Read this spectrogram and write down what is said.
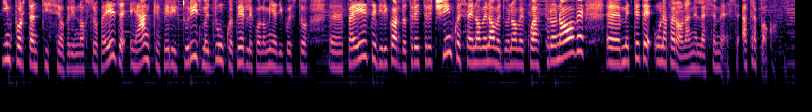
importantissimo per il nostro paese e anche per il turismo e dunque per l'economia di questo eh, paese. Vi ricordo 335 699 2949. Eh, mettete una parola nell'SMS. A tra poco.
